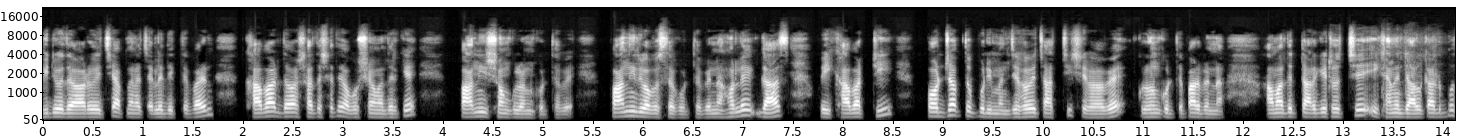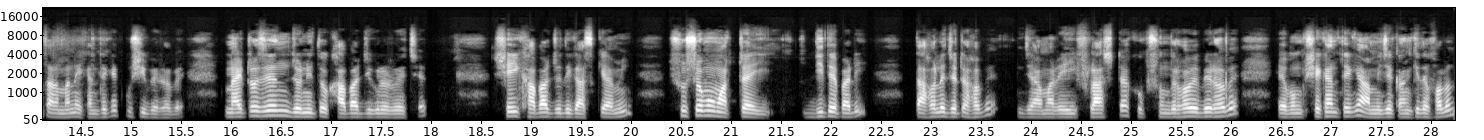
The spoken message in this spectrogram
ভিডিও দেওয়া রয়েছে, আপনারা চাইলে দেখতে পারেন। খাবার দেওয়ার সাথে সাথে অবশ্যই আমাদেরকে পানির সংকলন করতে হবে। পানির ব্যবস্থা করতে হবে। না হলে গাছ ওই খাবারটি পর্যাপ্ত পরিমাণ যেভাবে চাচ্ছি সেভাবে গ্রহণ করতে পারবে না। আমাদের টার্গেট হচ্ছে এখানে ডাল কাটবো, তার মানে এখান থেকে কুশি বের হবে। নাইট্রোজেন জনিত খাবার যেগুলো রয়েছে, সেই খাবার যদি গাছকে আমি সুষম মাত্রায় দিতে পারি, তাহলে যেটা হবে যে আমার এই ফ্লাশটা খুব সুন্দরভাবে বের হবে এবং সেখান থেকে আমি যে কাঙ্ক্ষিত ফলন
